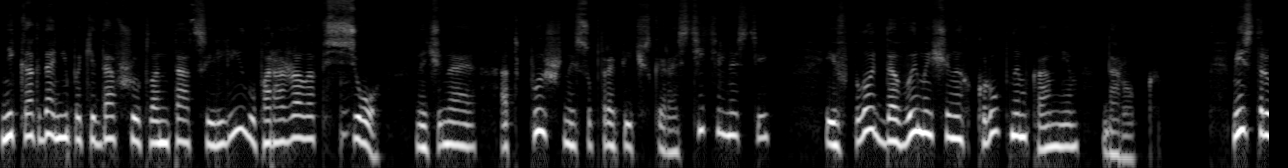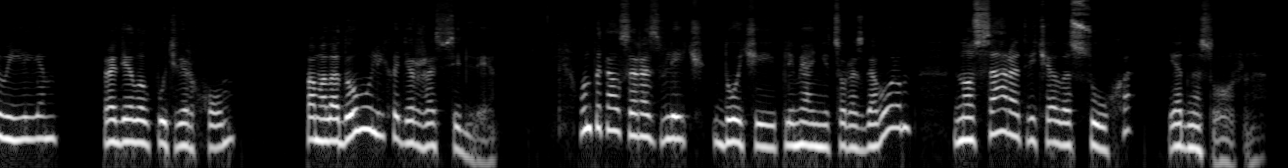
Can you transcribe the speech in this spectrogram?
Никогда не покидавшую плантации Лилу поражало все, начиная от пышной субтропической растительности и вплоть до вымощенных крупным камнем дорог. Мистер Уильям проделал путь верхом, по-молодому лихо держась в седле. Он пытался развлечь дочь и племянницу разговором, но Сара отвечала сухо и односложно.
